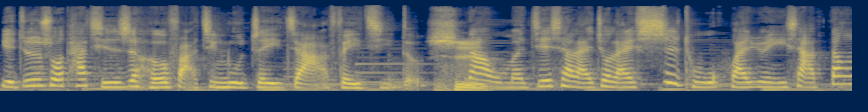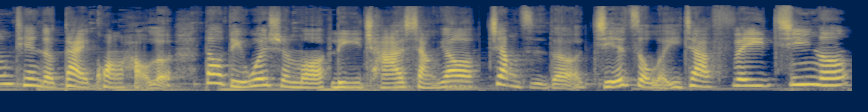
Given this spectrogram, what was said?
也就是说，他其实是合法进入这一架飞机的。是。那我们接下来就来试图还原一下当天的概况好了，到底为什么理查想要这样子的劫走了一架飞机呢？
